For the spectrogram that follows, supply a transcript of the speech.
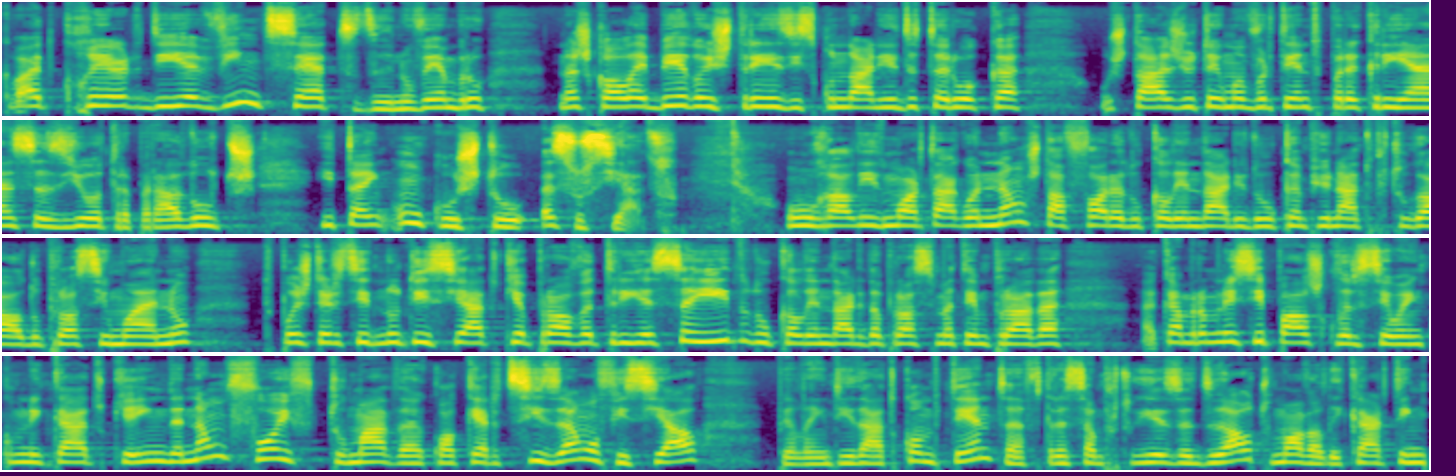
que vai decorrer dia 27 de novembro na escola B23 e secundária de Tarouca. O estágio tem uma vertente para crianças e outra para adultos e tem um custo associado. O Rally de Mortágua não está fora do calendário do Campeonato de Portugal do próximo ano. Depois de ter sido noticiado que a prova teria saído do calendário da próxima temporada, a Câmara Municipal esclareceu em comunicado que ainda não foi tomada qualquer decisão oficial pela entidade competente, a Federação Portuguesa de Automóvel e Karting,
